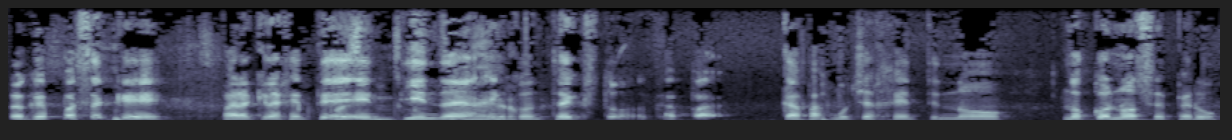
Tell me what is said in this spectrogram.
Lo que pasa que para que la gente entienda en negro. contexto, capaz, capaz mucha gente no, no conoce Perú,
